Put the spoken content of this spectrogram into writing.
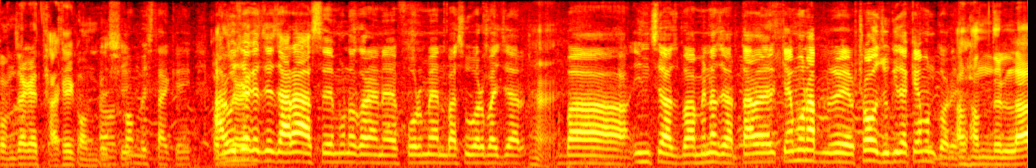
কম জায়গায় থাকে কম বেশি। কম বেশি থাকে। আর ওই জায়গায়? যে যারা আছে মনে করেন ফোরম্যান বা সুপারভাইজার হ্যাঁ। বা ইনচার্জ বা ম্যানেজার তারা কেমন আপনার সহযোগিতা কেমন করে? আলহামদুলিল্লাহ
